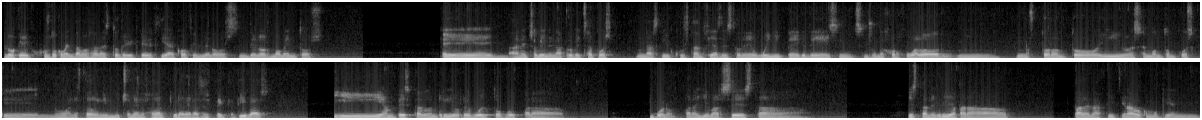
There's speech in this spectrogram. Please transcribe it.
lo que justo comentamos ahora, esto de que decía Coffin de los, de los momentos, eh, han hecho bien en aprovechar pues las circunstancias de esto de Winnipeg de sin, su mejor jugador, mmm, unos Toronto y unos Edmonton pues que no han estado ni mucho menos a la altura de las expectativas. Y han pescado en río revuelto pues para bueno para llevarse esta esta alegría para para el aficionado como quien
